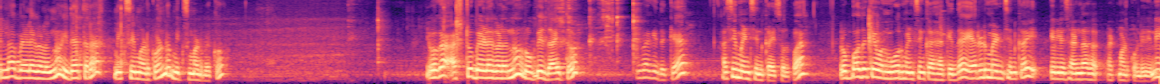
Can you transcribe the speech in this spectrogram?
ಎಲ್ಲ ಬೇಳೆಗಳನ್ನು ಇದೇ ಥರ ಮಿಕ್ಸಿ ಮಾಡಿಕೊಂಡು ಮಿಕ್ಸ್ ಮಾಡಬೇಕು. ಇವಾಗ ಅಷ್ಟು ಬೇಳೆಗಳನ್ನು ರುಬ್ಬಿದ್ದಾಯಿತು. ಇವಾಗ ಇದಕ್ಕೆ ಹಸಿ ಮೆಣಸಿನ್ಕಾಯಿ ಸ್ವಲ್ಪ. ರುಬ್ಬೋದಕ್ಕೆ ಒಂದು ಮೂರು ಮೆಣಸಿನ್ಕಾಯಿ ಹಾಕಿದ್ದೆ. ಎರಡು ಮೆಣಸಿನ್ಕಾಯಿ ಇಲ್ಲಿ ಸಣ್ಣದಾಗಿ ಕಟ್ ಮಾಡ್ಕೊಂಡಿದ್ದೀನಿ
